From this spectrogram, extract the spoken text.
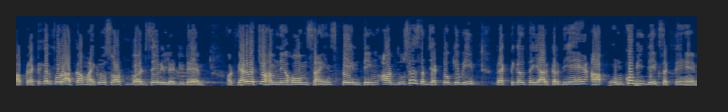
और प्रैक्टिकल फोर आपका माइक्रोसॉफ्ट वर्ड से रिलेटेड है। और प्यारे बच्चों हमने होम साइंस पेंटिंग और दूसरे सब्जेक्टों के भी प्रैक्टिकल तैयार कर दिए हैं। आप उनको भी देख सकते हैं।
